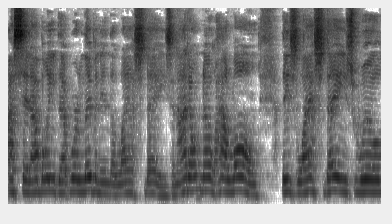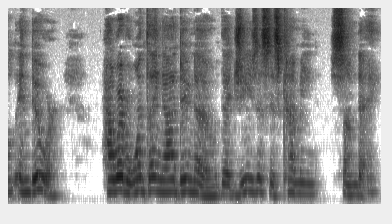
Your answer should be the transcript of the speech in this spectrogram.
I said, I believe that we're living in the last days, and I don't know how long these last days will endure. However, one thing I do know that Jesus is coming someday.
